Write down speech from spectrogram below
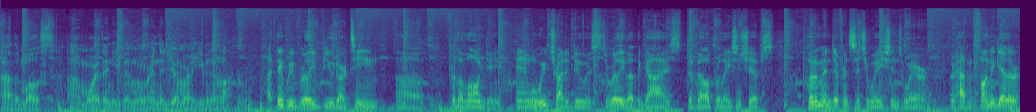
uh, the most, uh, more than even when we're in the gym or even in the locker room. I think we've really viewed our team uh, for the long game, and what we've tried to do is to really let the guys develop relationships, put them in different situations where they're having fun together,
